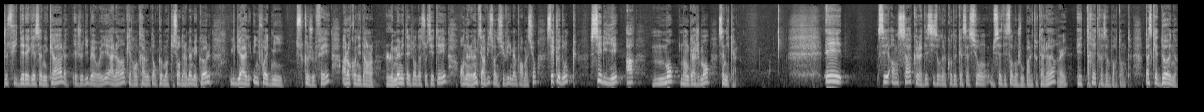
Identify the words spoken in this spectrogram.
je suis délégué syndical et je dis, ben, vous voyez, Alain, qui est rentré en même temps que moi, qui sort de la même école, il gagne une fois et demie ce que je fais, alors qu'on est dans le même établissement de la société, on a le même service, on a suivi les mêmes formations. C'est que donc, c'est lié à mon engagement syndical. Et c'est en ça que la décision de la Cour de cassation du 16 décembre dont je vous parlais tout à l'heure est très très importante. Parce qu'elle donne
